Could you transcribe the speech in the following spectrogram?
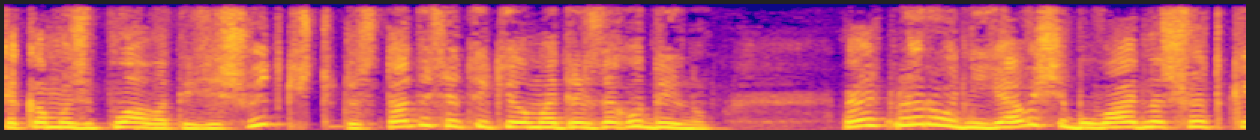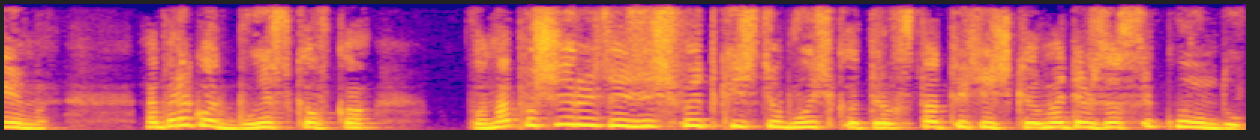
яка може плавати зі швидкістю до 110 км за годину. Навіть природні явища бувають надшвидкими. Наприклад, блискавка. Вона поширюється зі швидкістю близько 300 тисяч км за секунду,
